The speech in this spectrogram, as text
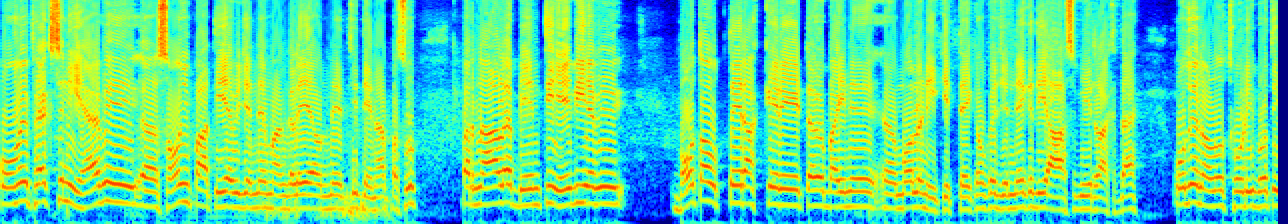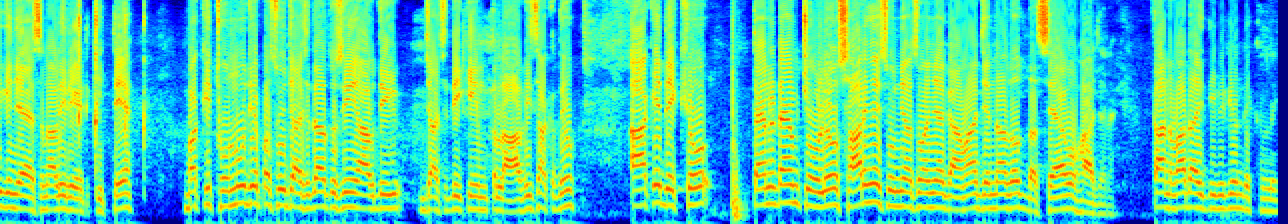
ਉਵੇਂ ਫਿਕਸ ਨਹੀਂ ਹੈ ਵੀ ਸਹੁੰ ਹੀ ਪਾਤੀ ਹੈ ਵੀ ਜਿੰਨੇ ਮੰਗ ਲਏ ਆ ਉਹਨੇ ਹੀ ਦੇਣਾ ਪਸ਼ੂ। ਪਰ ਨਾਲ ਬੇਨਤੀ ਇਹ ਵੀ ਹੈ ਵੀ ਬਹੁਤਾ ਉੱਤੇ ਰੱਖ ਕੇ ਰੇਟ ਬਾਈ ਨੇ ਮੁੱਲ ਨਹੀਂ ਕੀਤੇ, ਕਿਉਂਕਿ ਜਿੰਨੇ ਕੁ ਦੀ ਆਸ ਵੀਰ ਰੱਖਦਾ ਉਹਦੇ ਨਾਲੋਂ ਥੋੜੀ ਬਹੁਤੀ ਗੁੰਜਾਇਸ਼ ਨਾਲ ਹੀ ਰੇਟ ਕੀਤੇ ਆ। ਬਾਕੀ ਤੁਹਾਨੂੰ ਜੇ ਪਸ਼ੂ ਜੱਜਦਾ ਤੁਸੀਂ ਆਪਦੀ ਜੱਜ ਦੀ ਕੀਮਤ ਲਾ ਵੀ ਸਕਦੇ ਹੋ। ਆ ਕੇ ਦੇਖਿਓ, ਤਿੰਨ ਟਾਈਮ ਚੋਲਿਓ, ਸਾਰੀਆਂ ਹੀ ਸੂਈਆਂ ਸਵਾਈਆਂ ਗਾਵਾਂ ਜਿਨ੍ਹਾਂ ਦਾ ਦੱਸਿਆ ਉਹ ਹਾਜ਼ਰ ਹੈ। ਧੰਨਵਾਦ ਅੱਜ ਦੀ ਵੀਡੀਓ ਨੂੰ ਦੇਖਣ ਲਈ।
